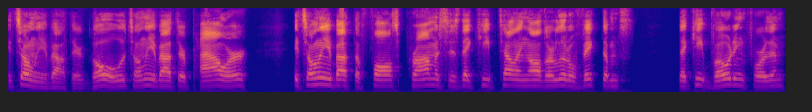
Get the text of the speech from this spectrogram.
it's only about their goal. It's only about their power. It's only about the false promises they keep telling all their little victims that keep voting for them.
